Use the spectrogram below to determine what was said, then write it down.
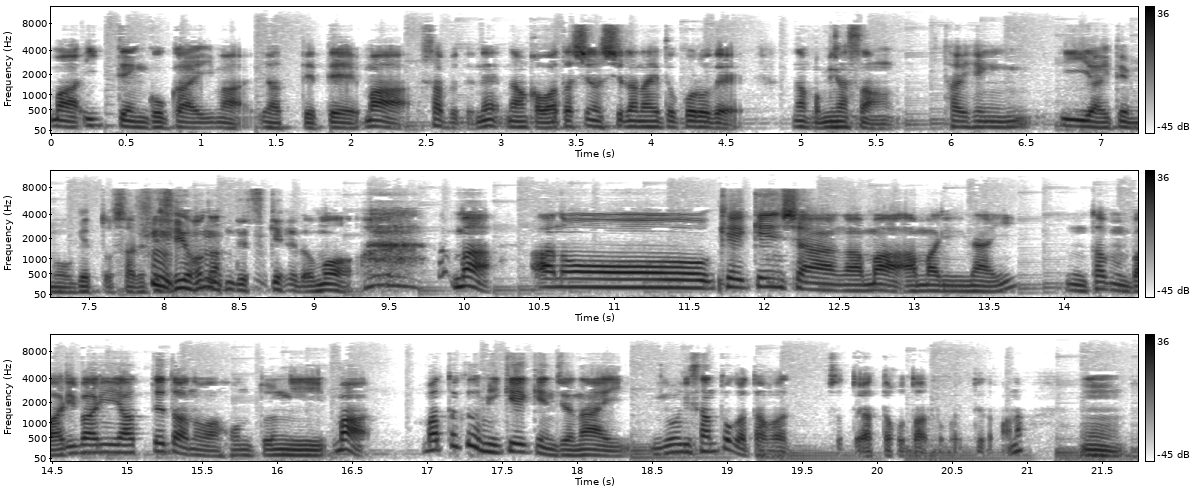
まあ1.5回今やってて、まあサブでね、なんか私の知らないところで、なんか皆さん大変いいアイテムをゲットされているようなんですけれども、まあ、あのー経験者がまああまりいない、うん、多分バリバリやってたのは本当に、まあ、全く未経験じゃない、みおりさんとか多分ちょっとやったことあるとか言ってたかなうん。って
